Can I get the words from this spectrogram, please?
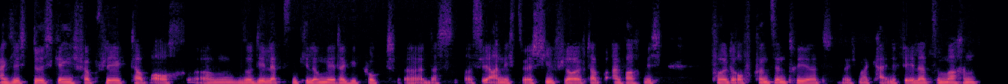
eigentlich durchgängig verpflegt, habe auch ähm, so die letzten Kilometer geguckt, äh, dass, dass ja nichts mehr schief läuft, habe einfach mich voll darauf konzentriert, sag ich mal, keine Fehler zu machen,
